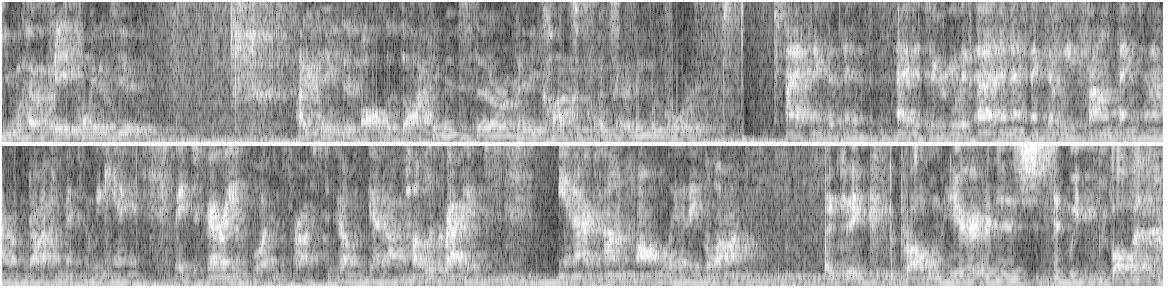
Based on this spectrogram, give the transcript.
you have a point of view. I think that all the documents that are of any consequence have been recorded. I think that there's, I disagree with that, and I think that we've found things in our own documents, and we can't, it's very important for us to go and get our public records in our town hall where they belong. I think the problem here is, and we, we've all been there,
